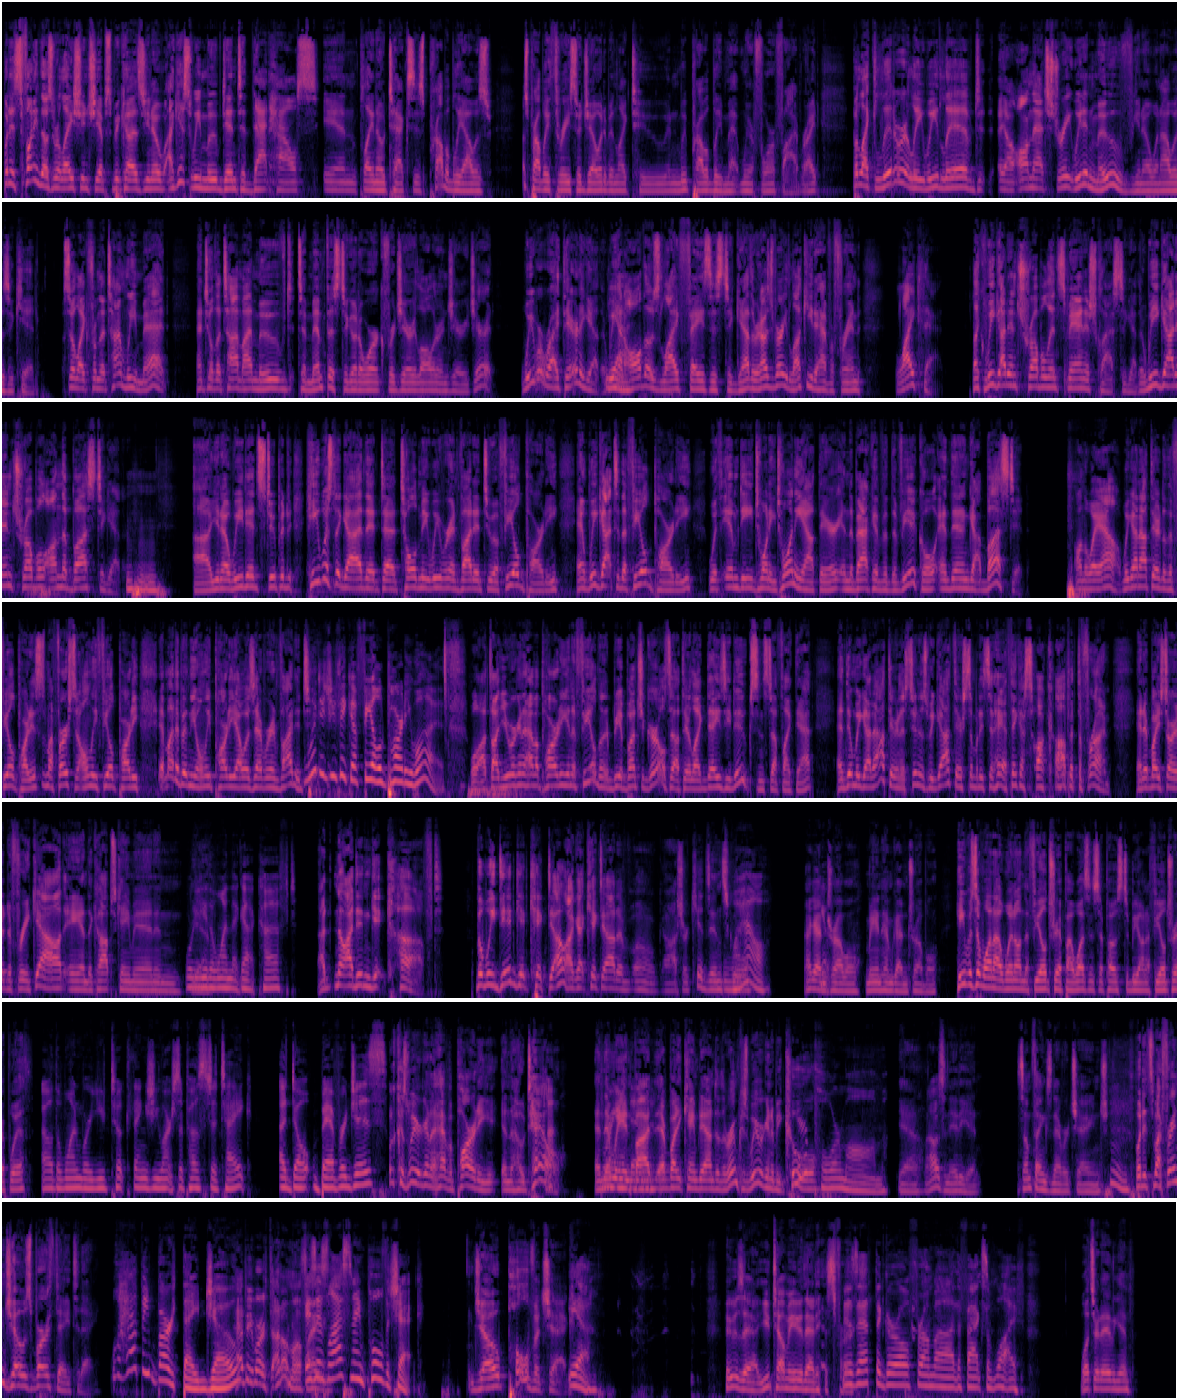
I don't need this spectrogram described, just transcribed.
but it's funny those relationships because you know I guess we moved into that house in Plano, Texas. Probably I was I was probably three, so Joe would have been like two, and we probably met when we were four or five, right? But like literally, we lived uh, on that street. We didn't move, you know, when I was a kid. So like from the time we met until the time I moved to Memphis to go to work for Jerry Lawler and Jerry Jarrett, we were right there together. We had all those life phases together, and I was very lucky to have a friend like that. Like we got in trouble in Spanish class together. We got in trouble on the bus together. Uh, you know, we did stupid. He was the guy that uh, told me we were invited to a field party, and we got to the field party with MD 2020 out there in the back of the vehicle, and then got busted on the way out. We got out there to the field party. This is my first and only field party. It might have been the only party I was ever invited to. What did you think a field party was? Well, I thought you were going to have a party in a field and there'd be a bunch of girls out there like Daisy Dukes and stuff like that. And then we got out there, and as soon as we got there, somebody said, Hey, I think I saw a cop at the front. And everybody started to freak out, and the cops came in. And Were yeah. you the one that got cuffed? I, no, I didn't get cuffed, but we did get kicked out. Oh, I got kicked out of, oh gosh, our kids in school. Wow. I got in trouble. Me and him got in trouble. He was the one I went on the field trip I wasn't supposed to be on a field trip with Oh, the one where you took things you weren't supposed to take? Adult beverages? because we were going to have a party in the hotel. And then we invited everybody came down to the room because we were going to be Your cool. poor mom. Yeah, I was an idiot. Some things never change. Hmm. But it's my friend Joe's birthday today. Well, happy birthday, Joe. Happy birthday! I don't know if Is I his last name Pulvacek? Joe Pulvacek. Yeah. Who's that? You tell me who that is first. Is that the girl from uh, The Facts of Life? What's her name again?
